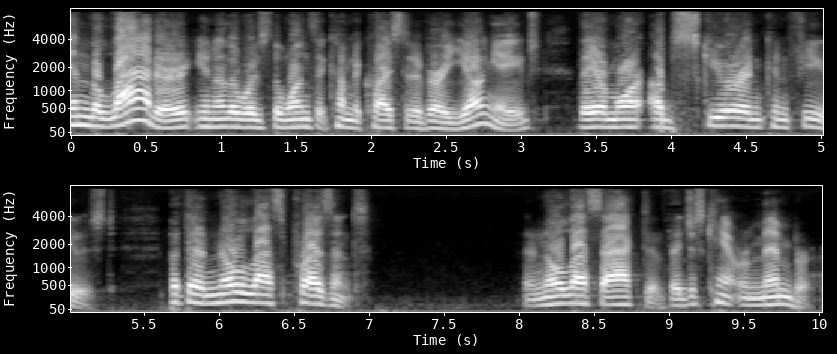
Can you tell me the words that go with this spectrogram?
In the latter, in other words, the ones that come to Christ at a very young age, they are more obscure and confused. But they're no less present. They're no less active. They just can't remember.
